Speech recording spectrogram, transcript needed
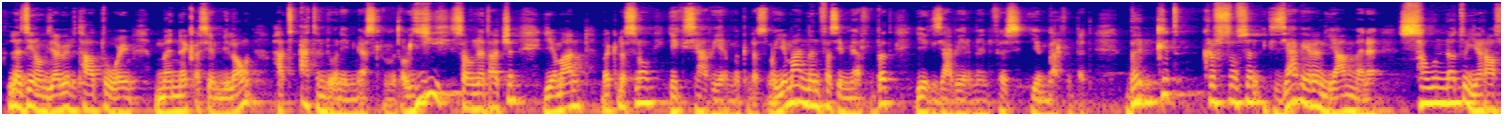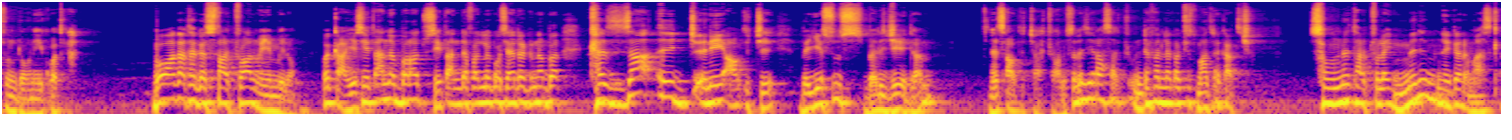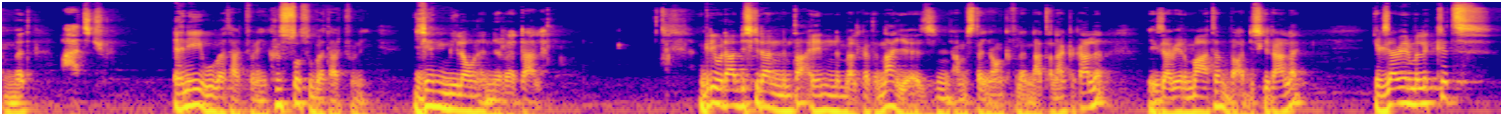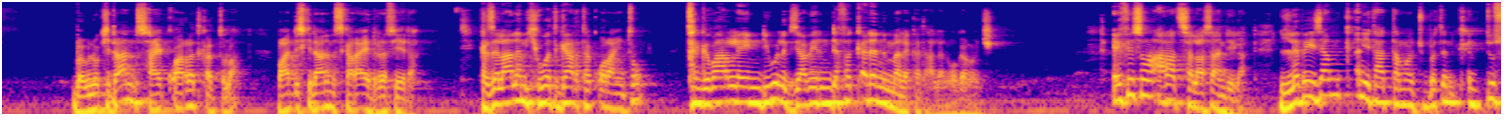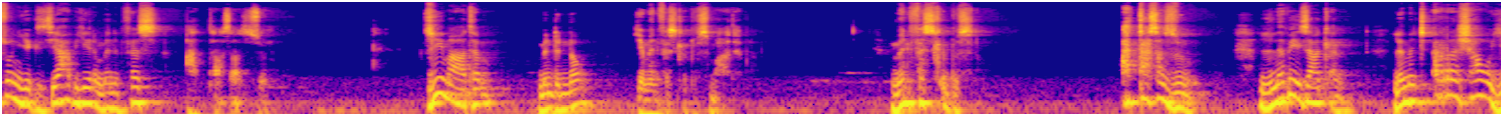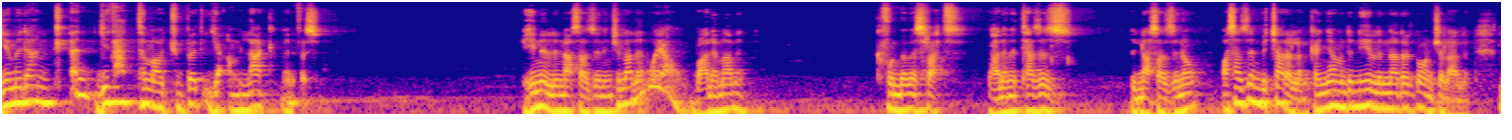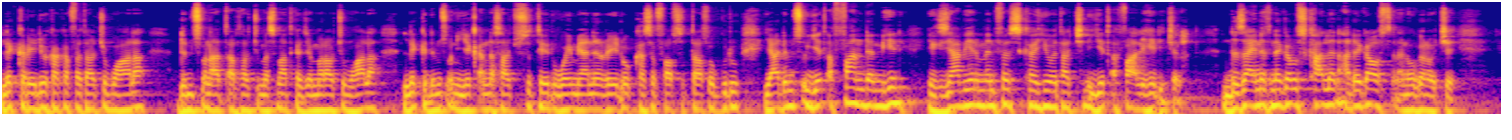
ለዚህ ነው እግዚአብሔር ታቶ ወይም መነቀስ የሚለውን ኃጢአት እንደሆነ የሚያስቀምጠው። ይህ ሰውነታችን የማን መቅደስ ነው? የእግዚአብሔር መቅደስ ነው። የማን መንፈስ የሚያርፍበት? የእግዚአብሔር መንፈስ የሚያርፍበት። በእርግጥ ክርስቶስን እግዚአብሔርን ያመነ ሰውነቱ የራሱ እንደሆነ ይቆጥራል በዋጋ ተገዝታችኋል ነው የሚለው። በቃ የሴጣን ነበራችሁ ሴጣን እንደፈለገው ሲያደርግ ነበር። ከዛ እጅ እኔ አውጥቼ በኢየሱስ በልጄ ደም ነፃ አውጥቻችኋለሁ። ስለዚህ ራሳችሁ እንደፈለጋችሁት ማድረግ አትችሉ ሰውነታችሁ ላይ ምንም ነገር ማስቀመጥ አትችሉ እኔ ውበታችሁ ነኝ ክርስቶስ ውበታችሁ ነኝ የሚለውን እንረዳለን። እንግዲህ ወደ አዲስ ኪዳን እንምጣ። ይህን እንመልከትና የዚህ አምስተኛውን ክፍል እናጠናቀቃለን የእግዚአብሔር ማተም በአዲስ ኪዳን ላይ የእግዚአብሔር ምልክት በብሎ ኪዳን ሳይቋረጥ ቀጥሏል። በአዲስ ኪዳንም እስከ ራእይ ድረስ ይሄዳል። ከዘላለም ህይወት ጋር ተቆራኝቶ ተግባር ላይ እንዲውል እግዚአብሔር እንደፈቀደ እንመለከታለን ወገኖች። ኤፌሶን 4 31 ይላል ለቤዛም ቀን የታተማችሁበትን ቅዱሱን የእግዚአብሔር መንፈስ አታሳዝኑ ይህ ማተም ምንድን ነው የመንፈስ ቅዱስ ማተም ነው። መንፈስ ቅዱስ ነው። አታሳዝኑ። ለቤዛ ቀን ለመጨረሻው የመዳን ቀን የታተማችሁበት የአምላክ መንፈስ ነው። ይህንን ልናሳዝን እንችላለን ወይ? ያው ባለማመን ክፉን በመስራት ባለመታዘዝ ልናሳዝነው ማሳዘን ብቻ አይደለም። ከእኛም እንድንሄድ ልናደርገው እንችላለን። ልክ ሬዲዮ ከከፈታችሁ በኋላ ድምፁን አጣርታችሁ መስማት ከጀመራችሁ በኋላ ልክ ድምፁን እየቀነሳችሁ ስትሄዱ ወይም ያንን ሬዲዮ ከስፍራው ስታስወግዱ ያ ድምፁ እየጠፋ እንደሚሄድ የእግዚአብሔር መንፈስ ከህይወታችን እየጠፋ ሊሄድ ይችላል እንደዛ አይነት ነገር ውስጥ ካለን አደጋ ውስጥ ነን ወገኖቼ።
